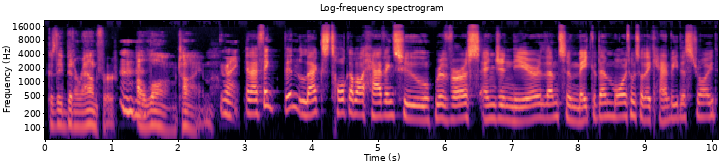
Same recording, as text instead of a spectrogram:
because they've been around for mm-hmm. a long time. Right. And I think didn't Lex talk about having to reverse engineer them to make them mortal so they can be destroyed?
